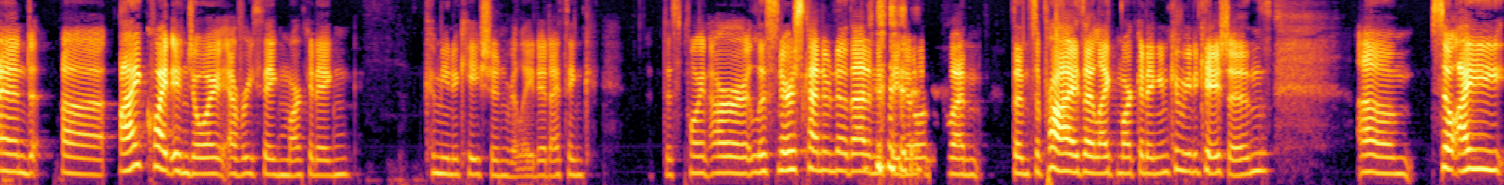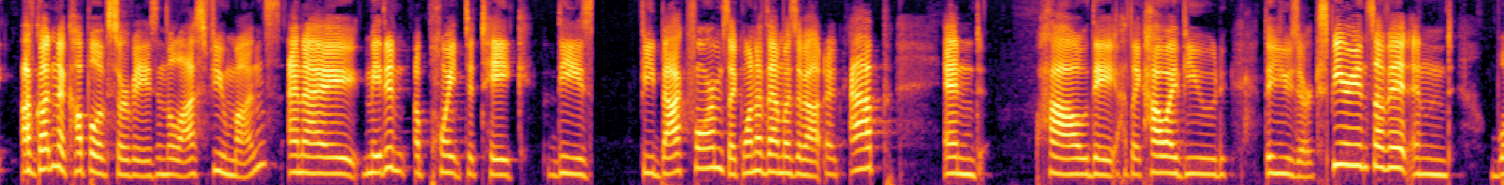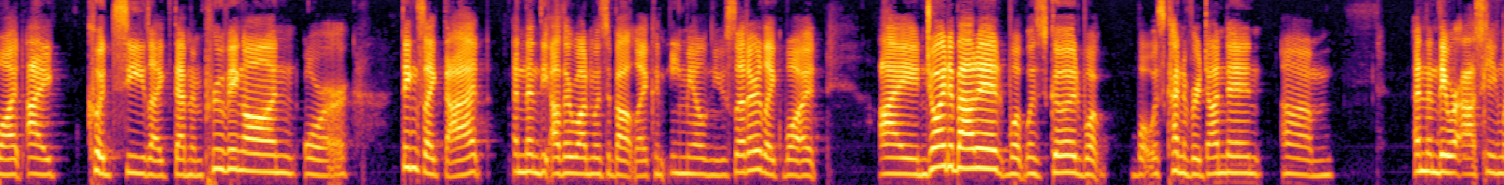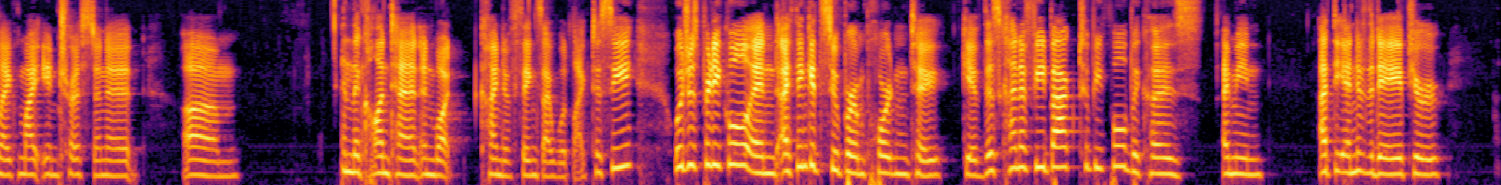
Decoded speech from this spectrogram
And uh, I quite enjoy everything marketing communication related. I think at this point our listeners kind of know that. And if they don't, then then surprise, I like marketing and communications. Um, so I I've gotten a couple of surveys in the last few months, and I made it a point to take these feedback forms. Like one of them was about an app and how they like how I viewed the user experience of it and what I could see like them improving on or things like that. And then the other one was about like an email newsletter, like what I enjoyed about it, what was good, what what was kind of redundant. Um and then they were asking like my interest in it, um in the content and what kind of things I would like to see, which is pretty cool. And I think it's super important to give this kind of feedback to people because I mean, at the end of the day, if you're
